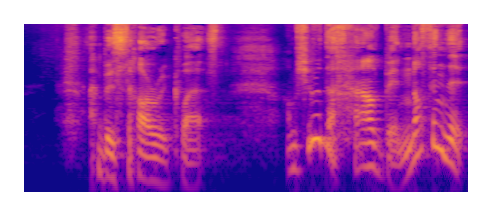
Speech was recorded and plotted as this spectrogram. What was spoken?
A bizarre request. I'm sure there have been. Nothing that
